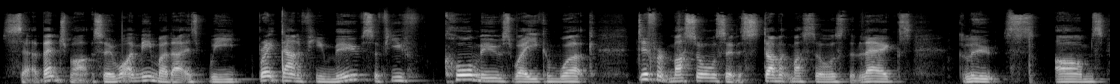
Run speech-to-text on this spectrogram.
set a benchmark. So what I mean by that is we break down a few moves, a few core moves where you can work different muscles, so the stomach muscles, the legs, glutes, arms,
